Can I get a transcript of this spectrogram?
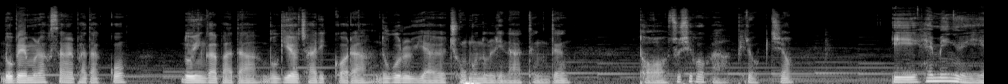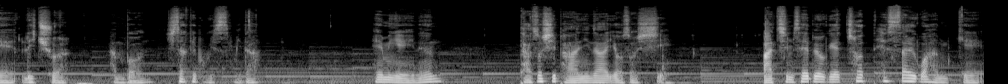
노벨 문학상을 받았고 노인과 바다, 무기여 잘 있거라, 누구를 위하여 종은 울리나 등등 더 수식어가 필요 없죠. 이 헤밍웨이의 ritual 한번 시작해 보겠습니다. 헤밍웨이는 5시 반이나 6시 아침 새벽에 첫 햇살과 함께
